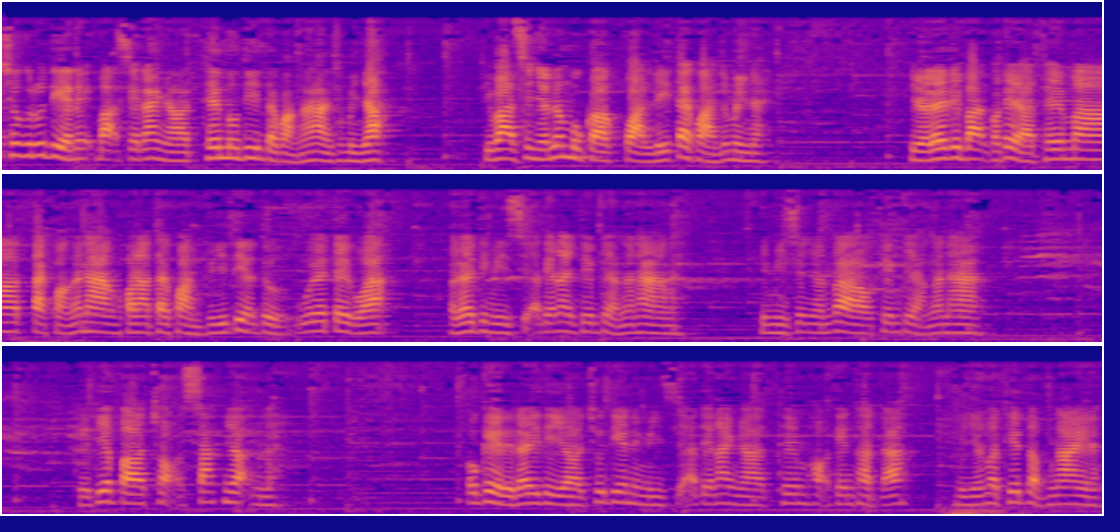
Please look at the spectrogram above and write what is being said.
trước khi rút tiền ấy, bạn sẽ đăng thêm thông tin tài khoản ngân hàng cho mình nhá thì bạn sẽ nhấn vào mục quản lý tài khoản cho mình này thì ở đây thì bạn có thể là thêm uh, tài khoản ngân hàng hoặc là tài khoản ví tiền tử UET của bạn. Ở đây thì mình sẽ tiến hành thêm thẻ ngân hàng này. Thì mình sẽ nhấn vào thêm thẻ ngân hàng. Kế tiếp uh, chọn xác nhận này. Ok ở đây thì uh, trước tiên thì mình sẽ tiến hành uh, thêm họ tên thật đã. Mình nhấn vào thiết lập ngay này.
